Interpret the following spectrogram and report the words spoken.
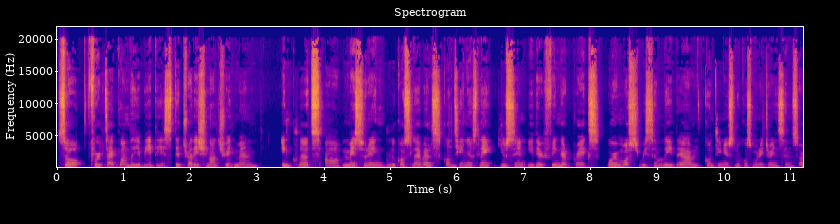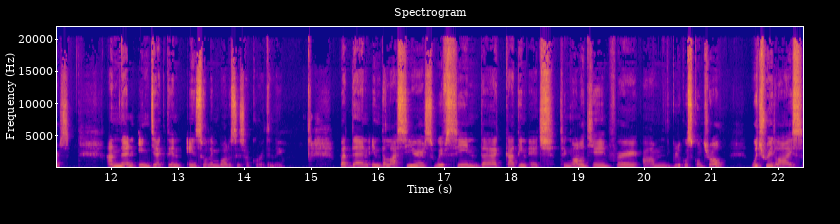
So, for type 1 diabetes, the traditional treatment includes uh, measuring glucose levels continuously using either finger pricks or most recently the um, continuous glucose monitoring sensors, and then injecting insulin boluses accordingly. But then in the last years, we've seen the cutting edge technology for um, glucose control, which relies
